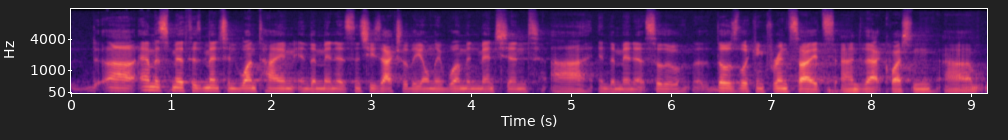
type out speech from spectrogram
the, uh, Emma Smith is mentioned one time in the minutes, and she's actually the only woman mentioned uh, in the minutes. So the, those looking for insights into that question, um,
